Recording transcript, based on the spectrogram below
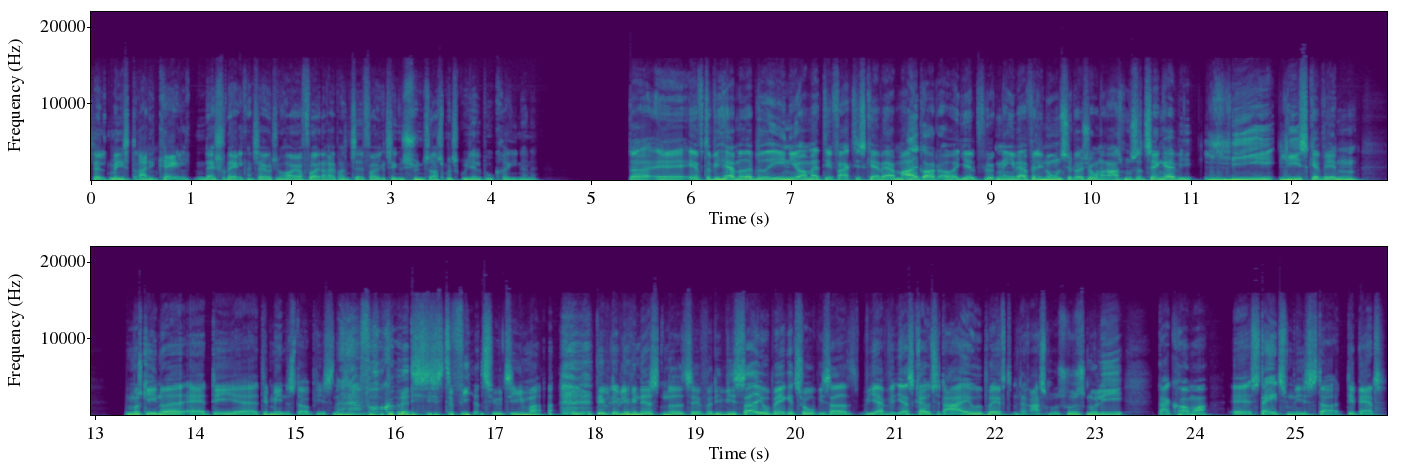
Selv den mest mm, mm. radikal nationalkonservative højrefløj, der repræsenterer Folketinget, synes også, man skulle hjælpe ukrainerne. Så øh, efter vi hermed er blevet enige om, at det faktisk kan være meget godt at hjælpe flygtninge, i hvert fald i nogle situationer, Rasmus, så tænker jeg, at vi lige, lige skal vende måske noget af det, øh, det mindst ophidsende, der har foregået de sidste 24 timer. Det, det bliver vi næsten nødt til, fordi vi sad jo begge to, vi sad, vi, jeg, jeg skrev til dig ud på eftermiddag, Rasmus, husk nu lige, der kommer øh, statsministerdebat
